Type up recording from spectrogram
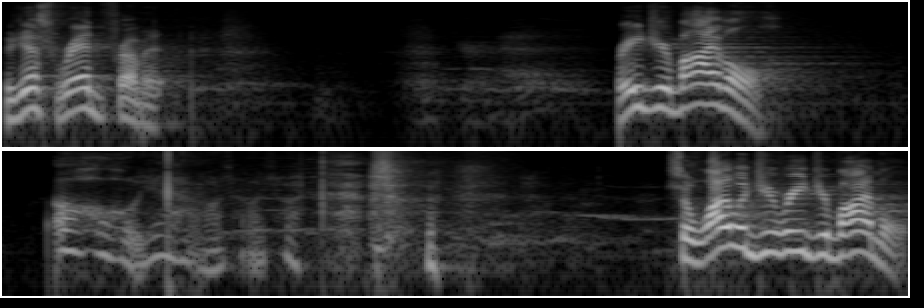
we just read from it. Read your Bible. Oh, yeah. so, why would you read your Bible?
